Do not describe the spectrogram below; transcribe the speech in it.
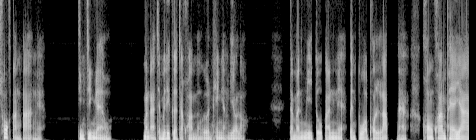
โชคต่างๆ เนี่ย จริง ๆ แล้ว มันอาจจะไม่ได้เกิดจากความบังเอิญเพียงอย่างเดียวหรอกแต่มันมีตัวมันเนี่ยเป็นตัวผลลัพธ์นะฮะของความพยายาม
